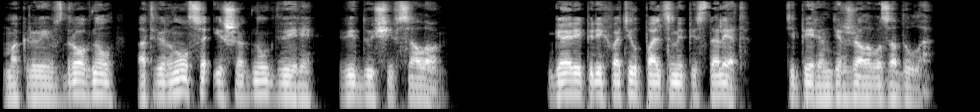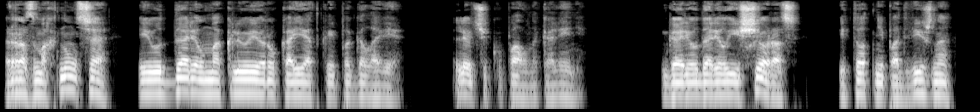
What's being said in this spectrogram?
Маклюи вздрогнул, отвернулся и шагнул к двери, ведущей в салон. Гарри перехватил пальцами пистолет. Теперь он держал его за дуло. Размахнулся и ударил Маклюи рукояткой по голове. Летчик упал на колени. Гарри ударил еще раз, и тот неподвижно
